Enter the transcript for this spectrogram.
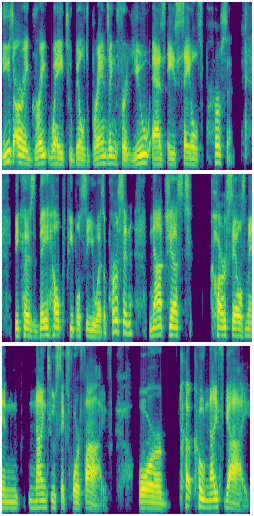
These are a great way to build branding for you as a salesperson because they help people see you as a person, not just car salesman 92645 or Cutco knife guy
